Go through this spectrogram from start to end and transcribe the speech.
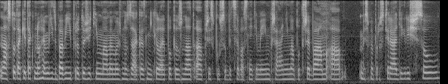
nás to taky tak mnohem víc baví, protože tím máme možnost zákazníky lépe poznat a přizpůsobit se vlastně těm jejím přáním a potřebám a my jsme prostě rádi, když jsou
